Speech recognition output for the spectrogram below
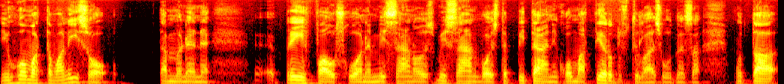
niin huomattavan iso tämmöinen briefaushuone, missä hän, olisi, missä hän voi sitten pitää niin omat tiedotustilaisuutensa, mutta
